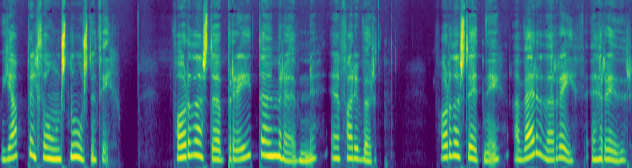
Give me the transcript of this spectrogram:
og jafnvel þó hún snúist um þig. Forðastu að breyta umræðumnu eða fara í vörn. Forðastu einnig að verða reyð eða reyður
